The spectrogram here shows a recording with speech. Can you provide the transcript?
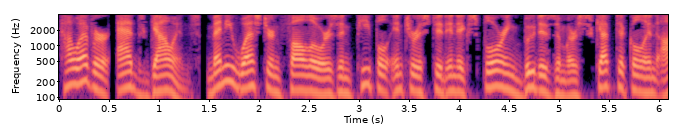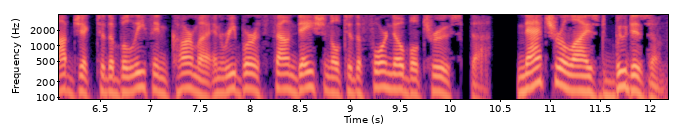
However, adds Gowans, many Western followers and people interested in exploring Buddhism are skeptical and object to the belief in karma and rebirth foundational to the Four Noble Truths, the naturalized Buddhism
